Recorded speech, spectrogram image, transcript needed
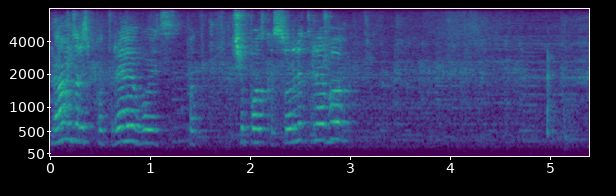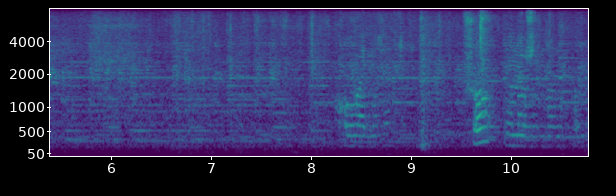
Нам зараз потребується пот- щепотка солі треба. Ховай назад. Що? Воно вже не виходить.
